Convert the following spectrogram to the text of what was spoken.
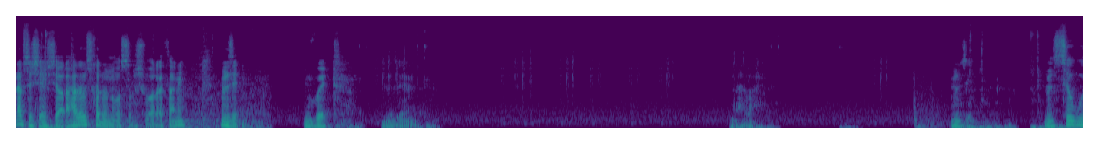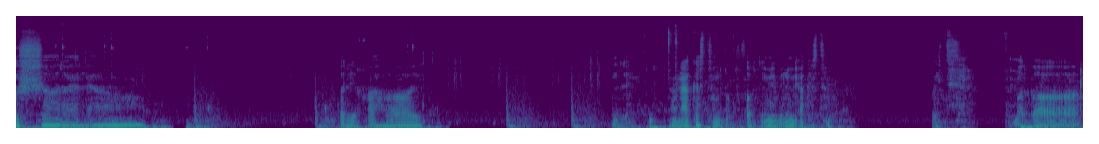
نفس الشيء الشارع هذا بس خلونا نوصل الشوارع الثانية انزين. wait. انزين. لحظة انزين نسوي الشارع العام الطريقة هاي. زين. أنا عكستهم بالضبط 100% عكستهم ويت مطار.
